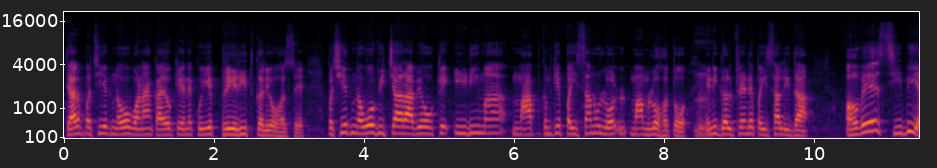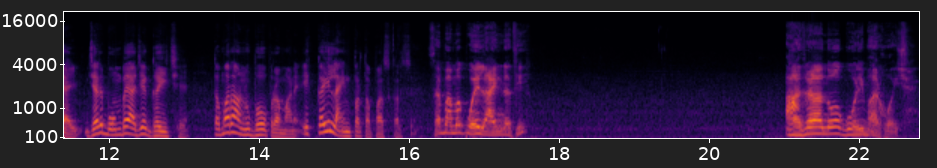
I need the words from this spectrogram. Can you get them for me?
ત્યાર પછી એક નવો વળાંક આવ્યો કે એને કોઈએ પ્રેરિત કર્યો હશે. પછી એક નવો વિચાર આવ્યો કે ઈડીમાં માપ કેમ કે પૈસાનો લો- મામલો હતો. એની ગર્લફ્રેન્ડે પૈસા લીધા. હવે સીબીઆઈ જ્યારે બોમ્બે આજે ગઈ છે તમારા અનુભવ પ્રમાણે એ કઈ લાઈન પર તપાસ કરશે? સાહેબ આમાં કોઈ લાઈન નથી. આંધળાનો ગોળીબાર હોય છે.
